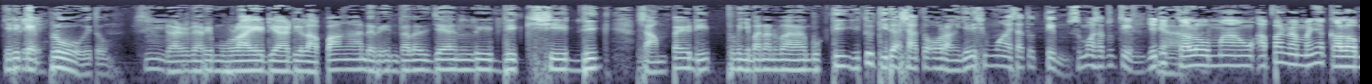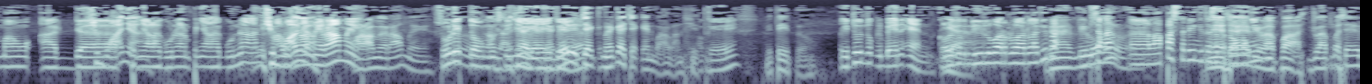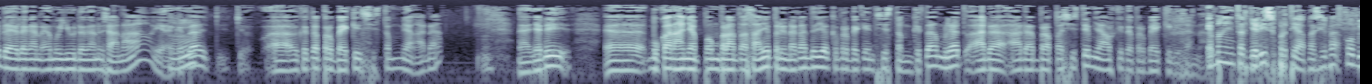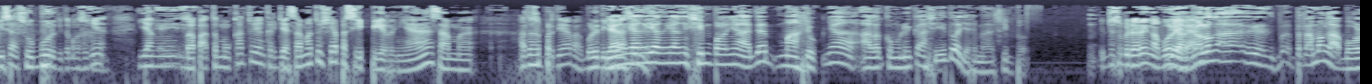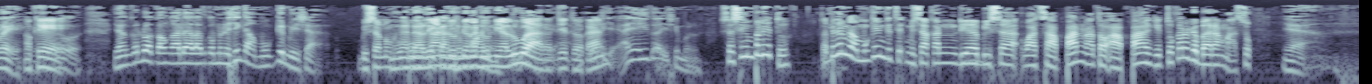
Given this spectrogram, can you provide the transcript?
Jadi okay. kayak flu itu. Hmm. Dari dari mulai dia di lapangan, dari intelijen, lidik, sidik, sampai di penyimpanan barang bukti itu tidak satu orang. Jadi semua satu tim. Semua satu tim. Jadi ya. kalau mau apa namanya kalau mau ada semuanya. penyalahgunaan penyalahgunaan eh, semuanya rame-rame. Rame-rame. Sulit dong mestinya ya itu Jadi ya. Cek, mereka cek and balance itu. Oke. Okay. Itu itu. Itu untuk di BNN. Kalau ya. untuk di luar-luar lagi Pak, nah, di luar, misalkan uh, lapas tadi yang kita ya, sempat di lapas. Di lapas saya udah dengan MOU dengan sana, ya hmm. kita uh, kita perbaiki sistem yang ada. Nah, jadi uh, bukan hanya pemberantasannya penindakan itu juga keperbaikan sistem. Kita melihat ada ada berapa sistem yang harus kita perbaiki di sana. Emang yang terjadi seperti apa sih Pak? Kok bisa subur gitu? Maksudnya yang Bapak temukan tuh yang kerjasama tuh siapa sipirnya sama atau seperti apa? Boleh dijelasin? Yang yang yang, yang simpelnya aja masuknya alat komunikasi itu aja sebenarnya simpel. Itu sebenarnya nggak boleh ya, kan? Kalau gak, eh, pertama nggak boleh. Oke. Okay. Gitu. Yang kedua kalau nggak ada alat komunikasi nggak mungkin bisa bisa menghubungkan dunia dengan dunia luar ya, gitu kan? Hanya itu aja simpel. Sesimpel itu. Tapi kan nggak mungkin misalkan dia bisa WhatsAppan atau apa gitu kan ada barang masuk. Ya.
